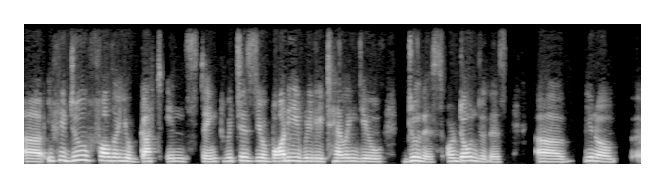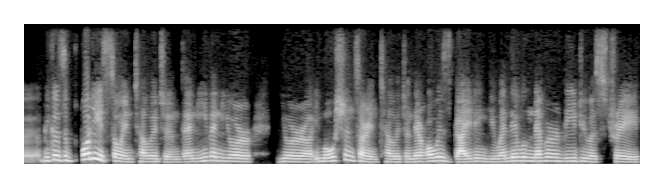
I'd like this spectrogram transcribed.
uh, if you do follow your gut instinct which is your body really telling you do this or don't do this uh, you know uh, because the body is so intelligent and even your your uh, emotions are intelligent they're always guiding you and they will never lead you astray.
